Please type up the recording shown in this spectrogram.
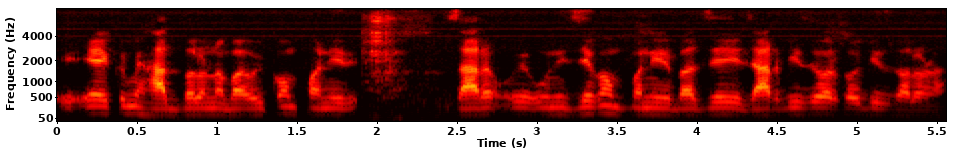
এ- এই কর্মী হাত ভালো না বা ওই কোম্পানির যার উনি যে কোম্পানির বা যে, যার বীজ ব্যবহার করে বীজ ভালো না।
